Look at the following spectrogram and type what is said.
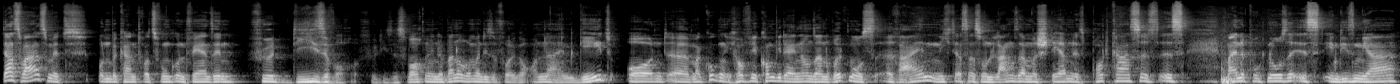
Das war's mit Unbekannt trotz Funk und Fernsehen für diese Woche, für dieses Wochenende, wann auch immer diese Folge online geht. Und äh, mal gucken, ich hoffe, wir kommen wieder in unseren Rhythmus rein. Nicht, dass das so ein langsames Sterben des Podcasts ist. Meine Prognose ist, in diesem Jahr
